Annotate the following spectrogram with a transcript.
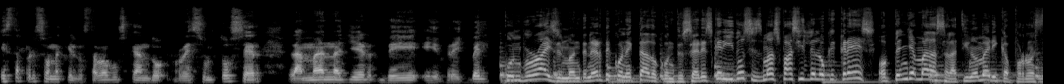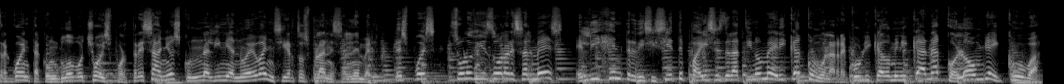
esta persona que lo estaba buscando resultó ser la manager de eh, Drake Bell. Con Verizon, mantenerte conectado con tus seres queridos es más fácil de lo que crees. Obtén llamadas a Latinoamérica por nuestra cuenta con Globo Choice por tres años con una línea nueva en ciertos planes al Nemery. Después, solo 10 dólares al mes. Elige entre 17 países de Latinoamérica como la República Dominicana, Colombia y Cuba.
